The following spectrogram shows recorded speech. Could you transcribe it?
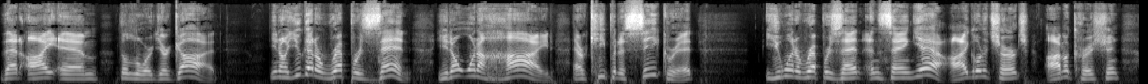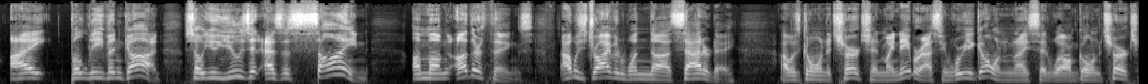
that I am the Lord your God. You know, you got to represent. You don't want to hide or keep it a secret. You want to represent and saying, Yeah, I go to church. I'm a Christian. I believe in God. So you use it as a sign, among other things. I was driving one uh, Saturday. I was going to church, and my neighbor asked me, Where are you going? And I said, Well, I'm going to church.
